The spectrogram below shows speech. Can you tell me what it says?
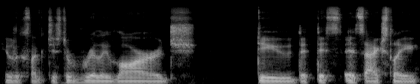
he looks like just a really large dude, that this is actually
